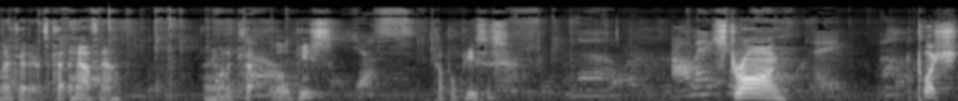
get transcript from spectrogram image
Okay, there. It's cut in half now. Then you want to cut a little piece? Yes. couple pieces. Now, I'll make sure. Strong. Hey, Push.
